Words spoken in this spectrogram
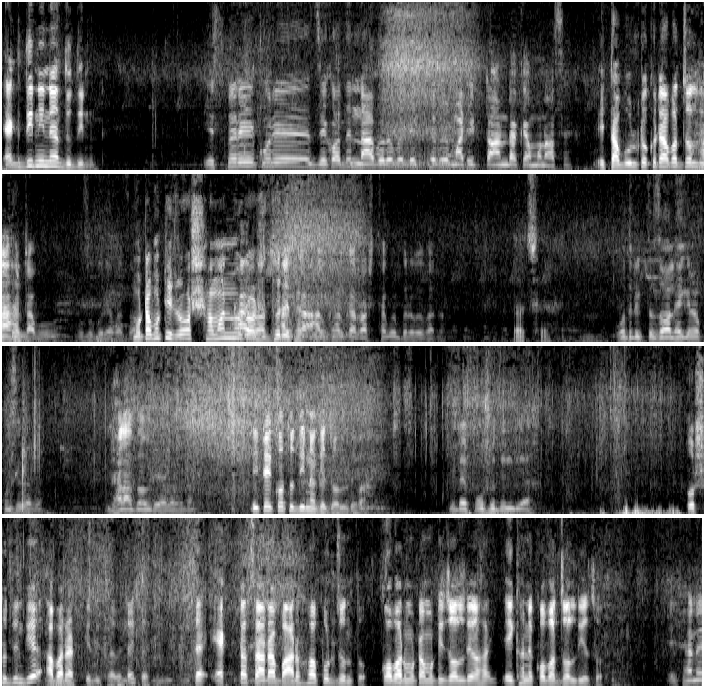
একদিনই না দুদিন? স্প্রে করে যে কদিন না বেরোবে দেখতে হবে মাটির টানটা কেমন আছে। এই তাবু উল্টো করে আবার জল দিতে হ্যাঁ হবে? টাবু উঁচু করে আবার মোটামুটি রস সামান্য হ্যাঁ, রস ধরে থাকে। হালকা হালকা রস থাকবে বেরোবে ভালো। আচ্ছা। অতিরিক্ত জল হয়ে গেলে পুষে যাবে ঢালা জল দেওয়া যাবে না। এটাই কতদিন আগে জল দেওয়া? এটা পরশু দিন দেওয়া। পরশু দিন দিয়ে আবার আটকে দিতে হবে তাই তো? তা একটা চারা বার হওয়া পর্যন্ত কবার মোটামুটি জল দেওয়া হয়? এইখানে কবার জল দিয়েছ? এখানে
